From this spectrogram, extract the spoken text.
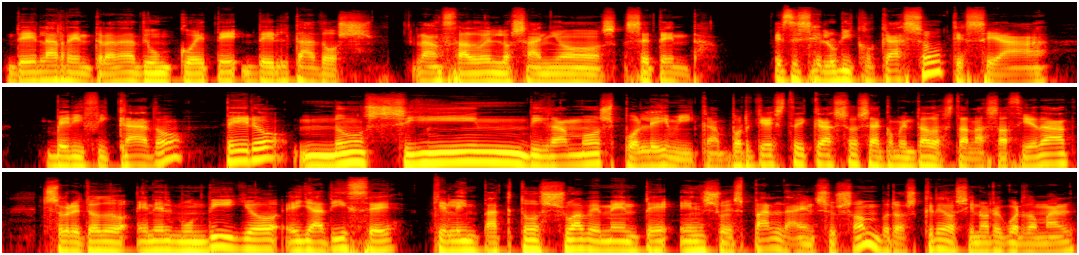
de la reentrada de un cohete Delta II, lanzado en los años 70. Este es el único caso que se ha verificado, pero no sin, digamos, polémica, porque este caso se ha comentado hasta la saciedad, sobre todo en el mundillo, ella dice que le impactó suavemente en su espalda, en sus hombros, creo, si no recuerdo mal,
